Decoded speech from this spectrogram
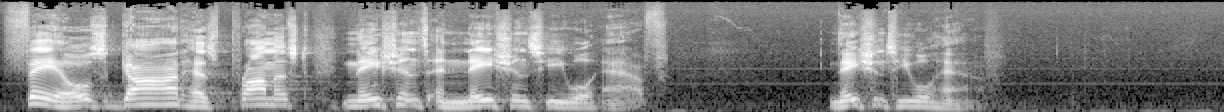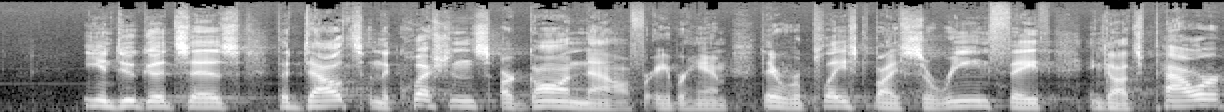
fails, God has promised nations and nations he will have. Nations he will have. Iain Duguid says the doubts and the questions are gone now for Abraham. They are replaced by serene faith in God's power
